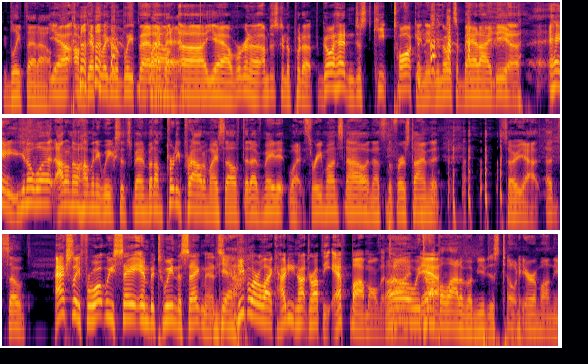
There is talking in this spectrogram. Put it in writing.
You bleep that out. Yeah, I'm definitely gonna bleep that My out. bad. Uh, yeah, we're gonna. I'm just gonna put up. Go ahead and just keep talking, even though it's a bad idea. Hey, you know what? I don't know how many weeks it's been, but I'm pretty proud of myself that I've made it. What three months now, and that's the first time that. so yeah. Uh, so Actually, for what we say in between the segments, Yeah. people are like, "How do you not drop the f bomb all the time?" oh, we yeah. drop a lot of them. You just don't hear them on the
